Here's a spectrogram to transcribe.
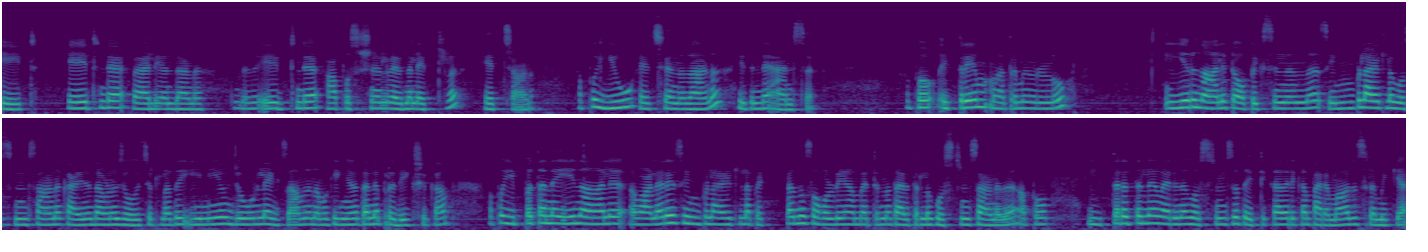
എയ്റ്റ്. എയ്റ്റിന്റെ വാല്യൂ എന്താണ്? അതായത് എയ്റ്റിന്റെ ആ പൊസിഷനിൽ വരുന്ന ലെറ്റർ എച്ച് ആണ്. അപ്പോൾ യു എച്ച് എന്നതാണ് ഇതിന്റെ ആൻസർ. അപ്പോൾ ഇത്രയും മാത്രമേ ഉള്ളൂ. ഈ ഒരു നാല് ടോപ്പിക്സിൽ നിന്ന് സിമ്പിളായിട്ടുള്ള ക്വസ്റ്റ്യൻസ് ആണ് കഴിഞ്ഞ തവണ ചോദിച്ചിട്ടുള്ളത്. ഇനിയും ജൂണിലെ എക്സാമിന് നമുക്ക് ഇങ്ങനെ തന്നെ പ്രതീക്ഷിക്കാം. അപ്പോൾ ഇപ്പോൾ തന്നെ ഈ നാല് വളരെ സിമ്പിളായിട്ടുള്ള പെട്ടെന്ന് സോൾവ് ചെയ്യാൻ പറ്റുന്ന തരത്തിലുള്ള ക്വസ്റ്റ്യൻസ് ആണിത്. അപ്പോൾ ഇത്തരത്തിൽ വരുന്ന ക്വസ്റ്റ്യൻസ് തെറ്റിക്കാതിരിക്കാൻ പരമാവധി ശ്രമിക്കുക.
